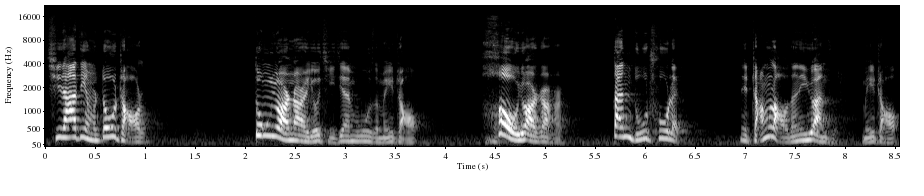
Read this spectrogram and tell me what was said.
其他地方都着了，东院那儿有几间屋子没着，后院这儿单独出来，那长老的那院子没着。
